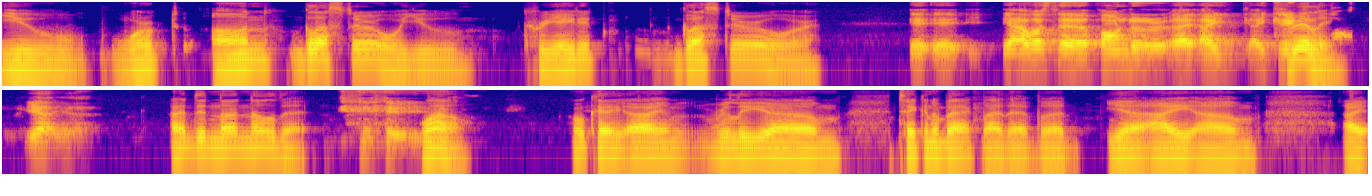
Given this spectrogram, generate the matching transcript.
you worked on Gluster or you created Gluster or It- it- yeah, I was the founder. I, I, I created. really? Yeah, yeah. I did not know that. Wow. Okay, I am really um, taken aback by that, but yeah, I um, I,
